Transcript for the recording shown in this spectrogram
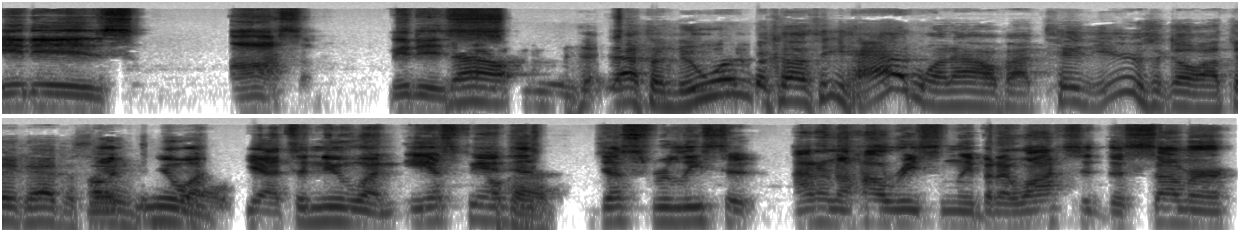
It is awesome. It is now that's a new one because he had one out about ten years ago. I think it had the oh, same new one. Yeah, it's a new one. ESPN Okay. just just released it. I don't know how recently, but I watched it this summer.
